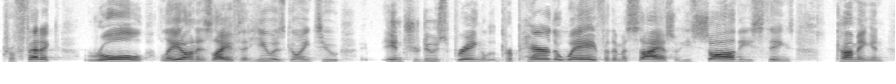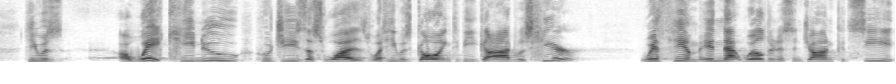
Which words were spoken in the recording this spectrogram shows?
prophetic role laid on his life that he was going to introduce, bring, prepare the way for the Messiah. So he saw these things coming, and he was awake. He knew who Jesus was, what he was going to be. God was here with him in that wilderness, and John could see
